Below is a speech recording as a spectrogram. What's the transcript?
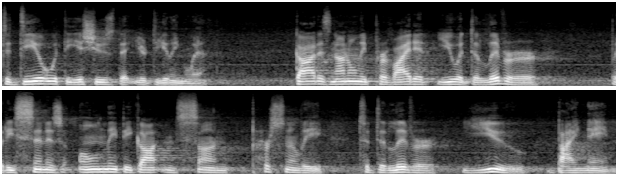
to deal with the issues that you're dealing with. God has not only provided you a deliverer, but He sent His only begotten Son personally to deliver you by name,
